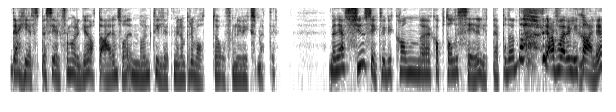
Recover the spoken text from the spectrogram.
det er helt spesielt for Norge at det er en sånn enorm tillit mellom private og offentlige virksomheter. Men jeg syns egentlig vi kan eh, kapitalisere litt mer på den, da. Jeg får være litt ærlig.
